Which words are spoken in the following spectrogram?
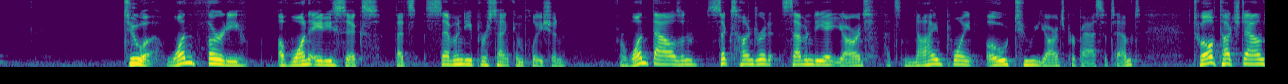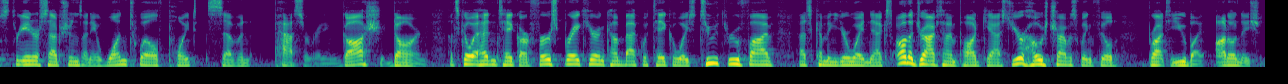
Tua, 130 of 186, that's 70% completion, for 1,678 yards, that's 9.02 yards per pass attempt, 12 touchdowns, 3 interceptions, and a 112.7 passer rating. Gosh darn. Let's go ahead and take our first break here and come back with takeaways 2 through 5. That's coming your way next on the Drive Time Podcast. Your host, Travis Wingfield, brought to you by AutoNation.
